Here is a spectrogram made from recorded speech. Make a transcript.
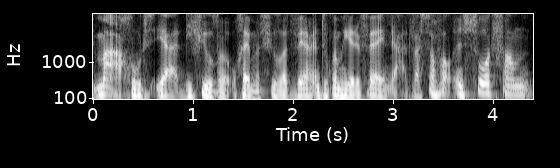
Maar goed, ja, die viel op een gegeven moment viel dat weg. En toen kwam Heerenveen. Ja, het was toch wel een soort van...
